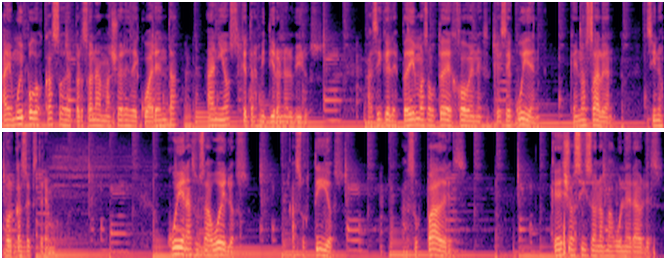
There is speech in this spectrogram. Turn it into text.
Hay muy pocos casos de personas mayores de 40 años que transmitieron el virus. Así que les pedimos a ustedes jóvenes que se cuiden, que no salgan, si no es por caso extremo. Cuiden a sus abuelos, a sus tíos, a sus padres, que ellos sí son los más vulnerables.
